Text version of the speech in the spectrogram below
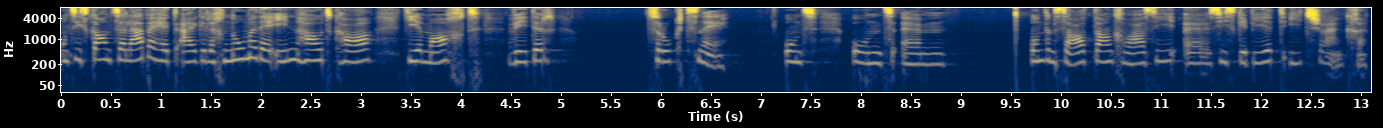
Und sein ganzes Leben hat eigentlich nur den Inhalt gehabt, die Macht wieder zurückzunehmen und und ähm, und dem Satan quasi äh, sein Gebiet einzuschränken.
